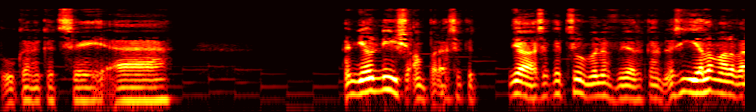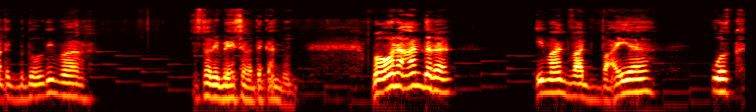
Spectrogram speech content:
hoe kan ek dit sê uh in jou niche amper as ek het, ja as ek dit so min of meer kan is nie heeltemal wat ek bedoel nie maar dis nou die beste wat ek kan doen maar onder andere iemand wat baie ook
